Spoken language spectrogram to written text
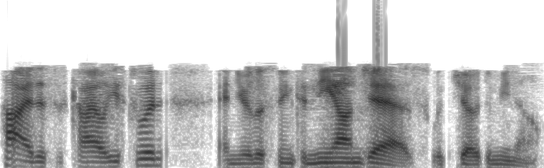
Hi, this is Kyle Eastwood, and you're listening to Neon Jazz with Joe Domino.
